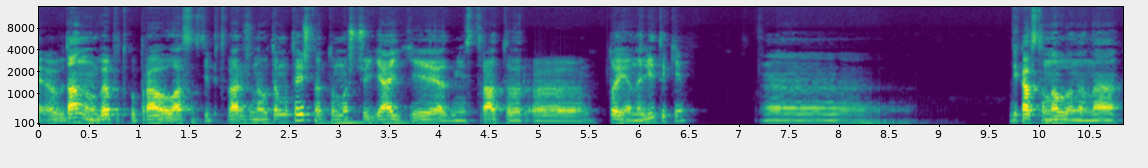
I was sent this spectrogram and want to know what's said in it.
в даному випадку право власності підтверджено автоматично, тому що я є адміністратор е, тої аналітики, яка встановлена на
